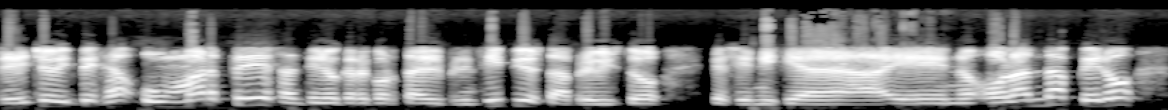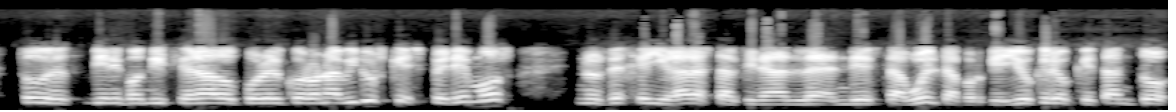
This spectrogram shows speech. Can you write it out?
De hecho, empieza un martes, han tenido que recortar el principio, estaba previsto que se inicia en Holanda, pero todo viene condicionado por el coronavirus que esperemos nos deje llegar hasta el final de esta vuelta, porque yo creo que tanto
